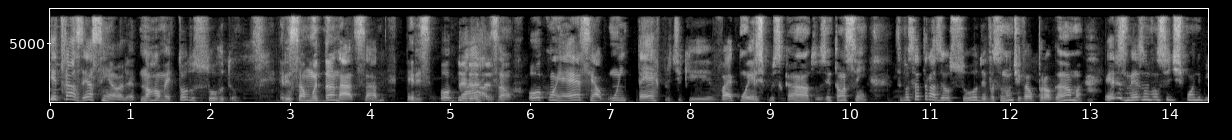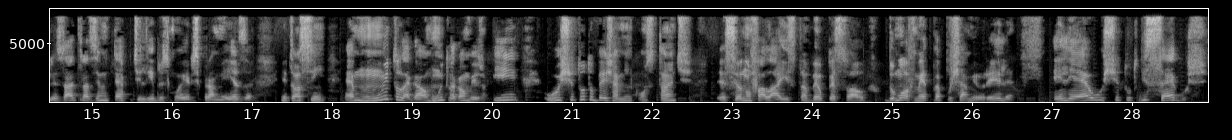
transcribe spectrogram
E trazer assim, olha, normalmente todo surdo, eles são muito danados, sabe? Eles ou casam ou conhecem algum intérprete que vai com eles para os cantos. Então, assim, se você trazer o surdo e você não tiver o programa, eles mesmos vão se disponibilizar e trazer um intérprete de Libras com eles para a mesa. Então, assim, é muito legal, muito legal mesmo. E o Instituto Benjamin Constante, se eu não falar isso também, o pessoal do movimento vai puxar minha orelha. Ele é o Instituto de Cegos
